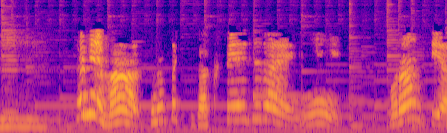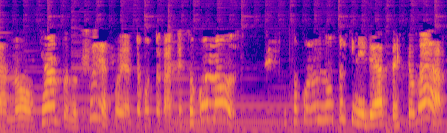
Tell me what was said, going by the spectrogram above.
去年は、その時学生時代に、ボランティアのキャンプの通訳をやったことがあって、そこの、そこの時に出会った人が、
